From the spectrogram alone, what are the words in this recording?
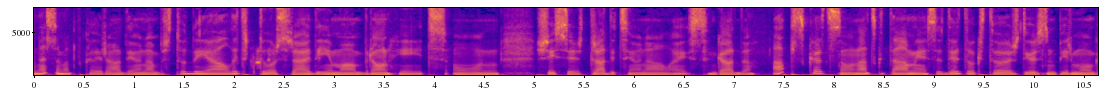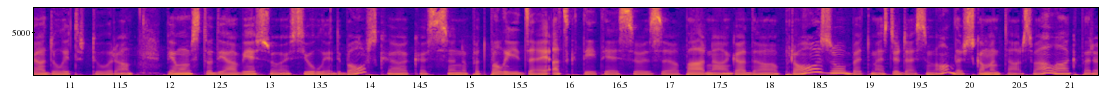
Un esam atpakaļ radio un abu studijā literatūras raidījumā Bronhīts. Un šis ir tradicionālais gada apskats un atskatāmies uz 2021. gadu literatūrā. Pie mums studijā viesojas Julija Dibauska, kas nu pat palīdzēja atskatīties uz pārnā gada prózu, bet mēs dzirdēsim vēl dažus komentārus vēlāk par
